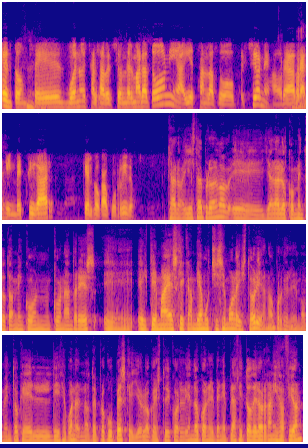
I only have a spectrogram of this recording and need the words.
Entonces, bueno, esta es la versión del maratón y ahí están las dos versiones. Ahora habrá Vale. que investigar qué es lo que ha ocurrido. Claro, ahí está el problema, eh, y ahora lo comento también con, con Andrés, eh, el tema es que cambia muchísimo la historia, ¿no? Porque en el momento que él dice, bueno, no te preocupes, que yo lo que estoy corriendo con el beneplácito de la organización,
